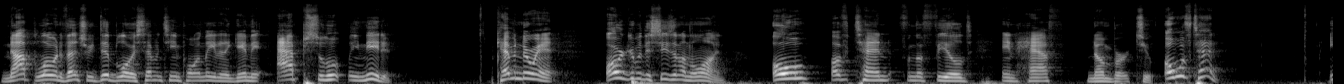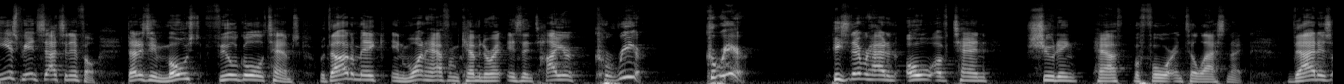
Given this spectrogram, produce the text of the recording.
not blow and eventually did blow a 17 point lead in a game they absolutely needed. Kevin Durant arguably the season on the line. 0 of 10 from the field in half number two. 0 of 10. ESPN stats and info. That is the most field goal attempts without a make in one half from Kevin Durant his entire career. Career. He's never had an 0 of 10 shooting half before until last night. That is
